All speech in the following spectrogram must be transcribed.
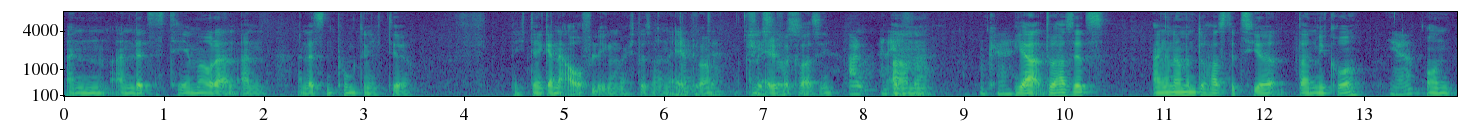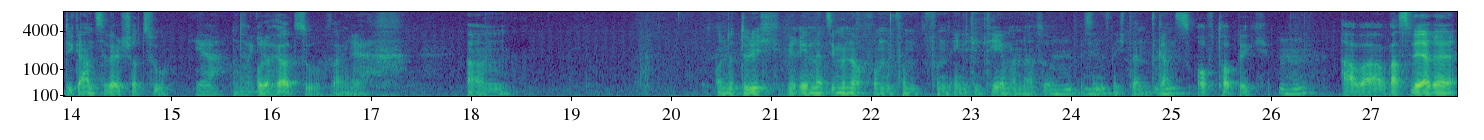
ein, ein letztes Thema oder ein, ein, einen letzten Punkt, den ich dir, den ich dir gerne auflegen möchte, so ein ja, Elfer. Ein Elfer los. quasi. Ein Elfer. Ähm, okay. Ja, du hast jetzt, angenommen, du hast jetzt hier dein Mikro ja. und die ganze Welt schaut zu. Ja. Und, oh oder hört zu, sagen wir. Ja. Ähm, und natürlich, wir reden jetzt immer noch von, von, von ähnlichen Themen, also mhm. wir sind jetzt nicht ein mhm. ganz off-topic. Mhm. Aber was wäre,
